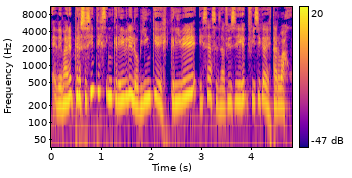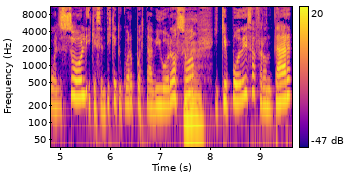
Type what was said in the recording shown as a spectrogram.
Eh, pero se siente es increíble lo bien que describe esa sensación física de estar bajo el sol y que sentís que tu cuerpo está vigoroso y que podés afrontar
